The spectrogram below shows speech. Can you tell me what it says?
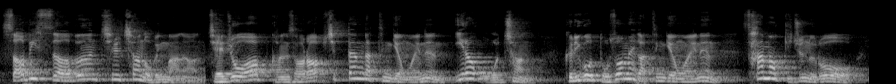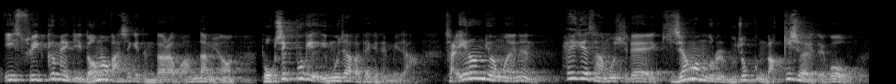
서비스업은 7,500만원, 제조업, 건설업, 식당 같은 경우에는 1억 5천, 그리고 도소매 같은 경우에는 3억 기준으로 이 수익 금액이 넘어가시게 된다라고 한다면 복식부기 의무자가 되게 됩니다. 자, 이런 경우에는 회계 사무실에 기장 업무를 무조건 맡기셔야 되고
